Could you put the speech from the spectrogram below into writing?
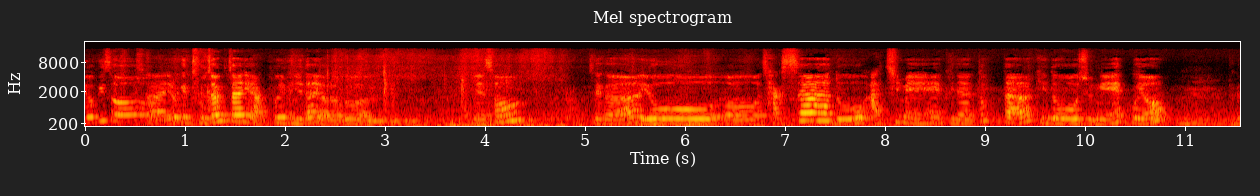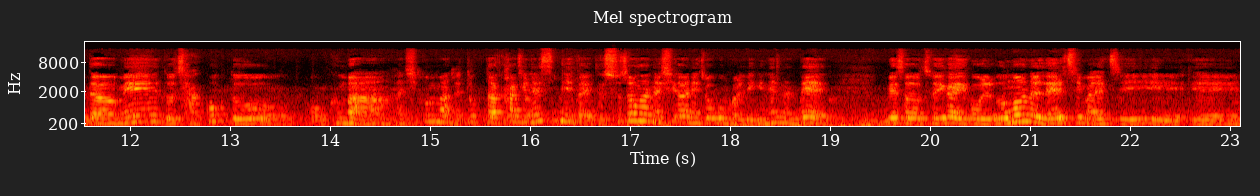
여기서 자 이렇게 두 장짜리 악보입니다, 여러분. 그래서 제가 요 어, 작사도 아침에 그냥 뚝딱 기도 중에 했고요. 그 다음에 또 작곡도 어, 금방 한 10분 만에 뚝딱 그렇죠. 하긴 했습니다. 이제 수정하는 시간이 조금 걸리긴 했는데 음. 그래서 저희가 이걸 음원을 낼지 말지 예,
